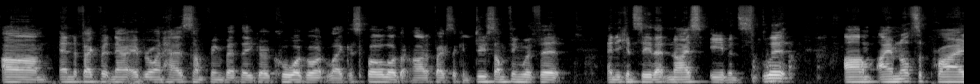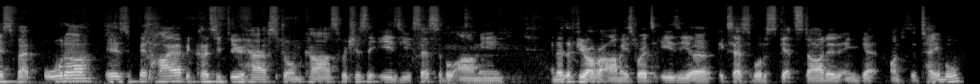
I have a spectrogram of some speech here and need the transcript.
um, and the fact that now everyone has something that they go, cool. I got like a spoiler, I got artifacts, I can do something with it, and you can see that nice even split. Um, I am not surprised that order is a bit higher because you do have Stormcast, which is the easy accessible army, and there's a few other armies where it's easier accessible to get started and get onto the table,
